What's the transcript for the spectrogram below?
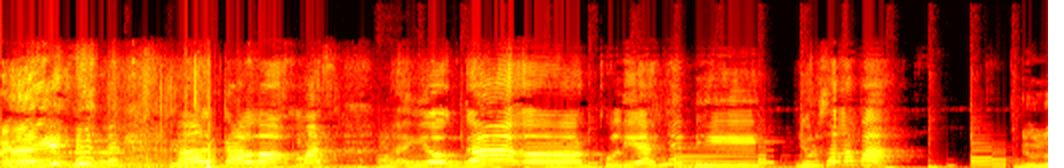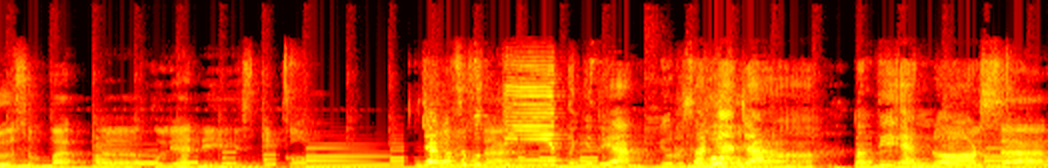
Ah, iya. Eh, kalau Mas Yoga kuliahnya di jurusan apa? dulu sempat kuliah di Stikom Jangan sebut Jurusan- NIT gitu ya, jurusannya Oh. aja. Nanti endorse. jurusan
